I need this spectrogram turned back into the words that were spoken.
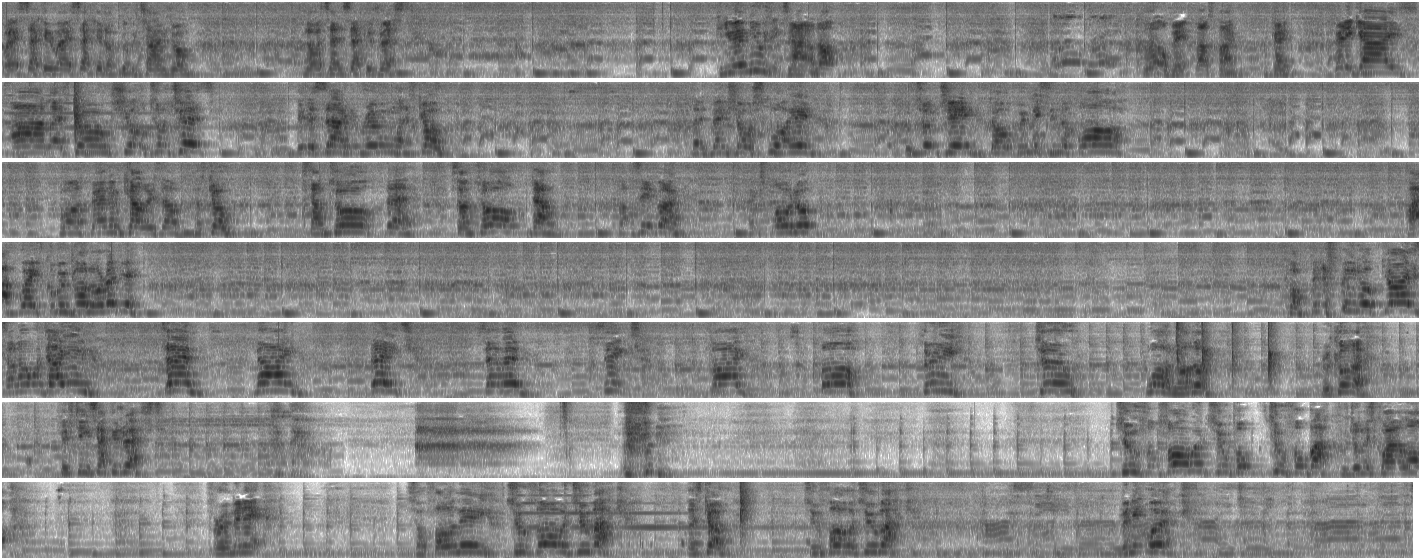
Wait a second, wait a second, I've got my times wrong. Another 10 seconds rest. Can you hear music tonight or not? A little bit. That's fine. Okay. Ready guys, and let's go. Shuttle touches. In the side of the room, let's go. Let's make sure we're squatting. We're touching, don't be missing the floor. Come on, let's burn them calories now. Let's go. Stand tall, there. Stand tall, down. That's it, bang. Explode up. Halfway's come and gone already. Come on, bit of speed up, guys. I know we're dying. 10, 9, 8, 7, 6, 5, 4, 3, 2, 1. Well done. Recover. 15 seconds rest. two foot forward, two foot, two foot back. We've done this quite a lot for a minute. So follow me. Two forward, two back. Let's go. Two forward, two back. Minute work.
